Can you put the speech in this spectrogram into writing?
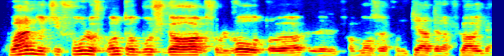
Quando ci fu lo scontro Bush-Gore sul voto, eh, il famoso contea della Florida,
